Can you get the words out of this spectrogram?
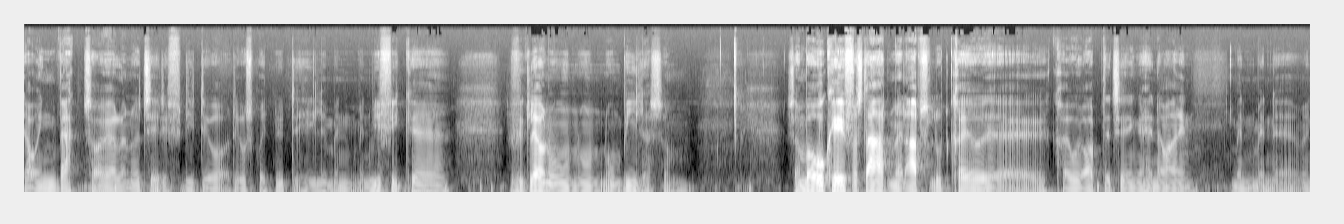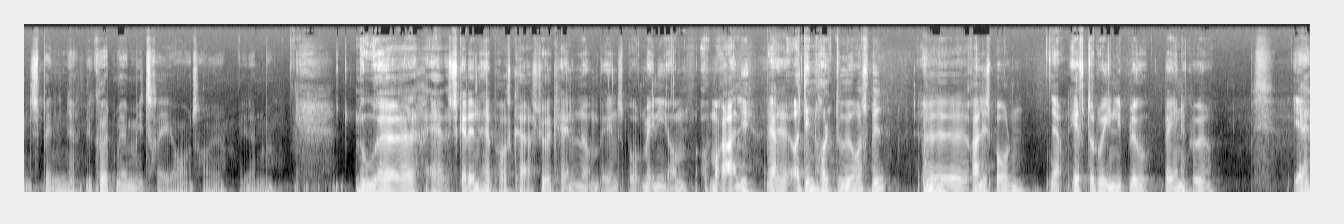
Der var ingen værktøj eller noget til det, fordi det var, det var spritnyt det hele. Men, men vi fik... øh, vi fik lavet nogle, nogle, nogle biler, som, som var okay fra starten, men absolut krævede, øh, krævede opdateringer hen ad vejen. Men, men, øh, men spændende. Vi kørte med dem i tre år, tror jeg, i Danmark. Nu øh, skal den her podcast jo ikke handle om banesport, men om, om rally. Ja. Øh, og den holdt du jo også ved, mm. øh, rallysporten, ja. efter du egentlig blev banekører. Ja,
